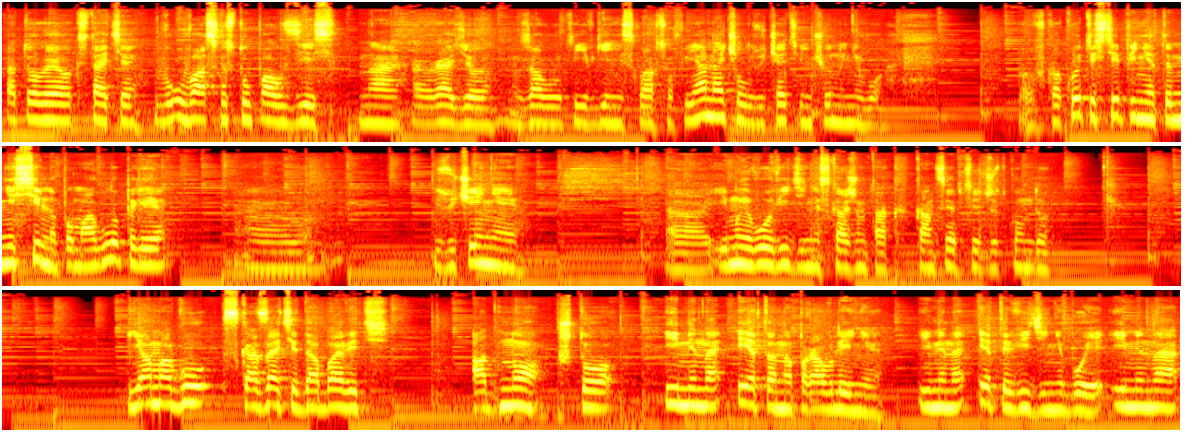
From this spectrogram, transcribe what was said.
который, кстати, у вас выступал здесь на радио, зовут Евгений Скворцов. И я начал изучать винчун у него. В какой-то степени это мне сильно помогло при э, изучении э, и моего видения, скажем так, концепции джиткундо. Я могу сказать и добавить одно, что именно это направление, именно это видение боя, именно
